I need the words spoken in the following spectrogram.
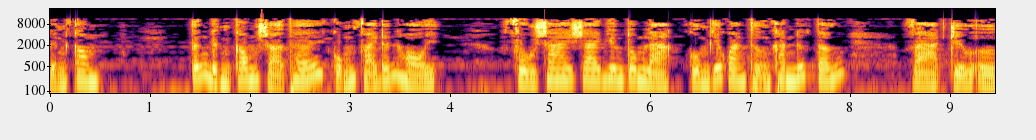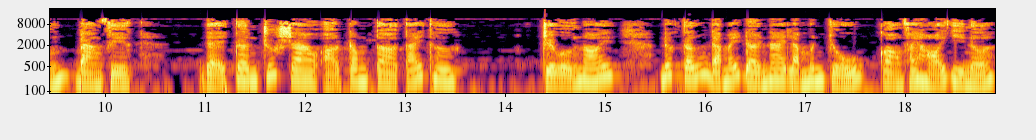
Định Công. Tấn Định Công sợ thế cũng phải đến hội. Phù sai sai Dương Tôn Lạc cùng với quan thượng khanh nước Tấn và triệu ưởng bàn việc để tên trước sau ở trong tờ tái thư. Triệu ưởng nói, nước Tấn đã mấy đời nay làm minh chủ, còn phải hỏi gì nữa?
